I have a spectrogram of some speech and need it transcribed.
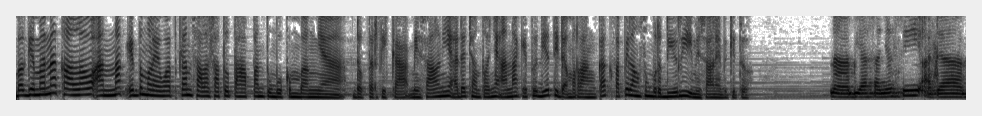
bagaimana kalau anak itu melewatkan salah satu tahapan tumbuh kembangnya, Dokter Vika? Misalnya ada contohnya anak itu dia tidak merangkak tapi langsung berdiri misalnya begitu. Nah, biasanya sih ada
